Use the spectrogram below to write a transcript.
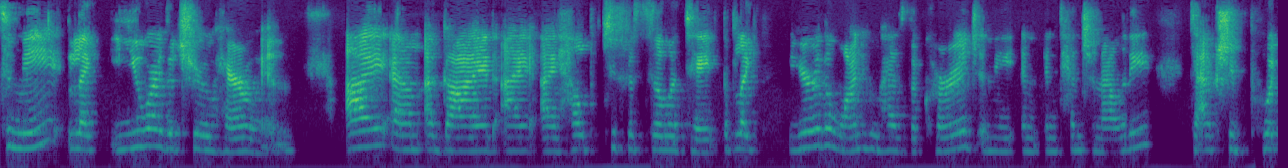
to me like you are the true heroine I am a guide. I, I help to facilitate, but like you're the one who has the courage and the and intentionality to actually put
